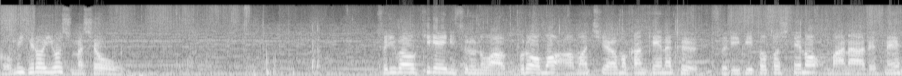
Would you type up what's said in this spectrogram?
ゴミ拾いをしましょう。釣り場をきれいにするのはプロもアマチュアも関係なく釣り人としてのマナーですね。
